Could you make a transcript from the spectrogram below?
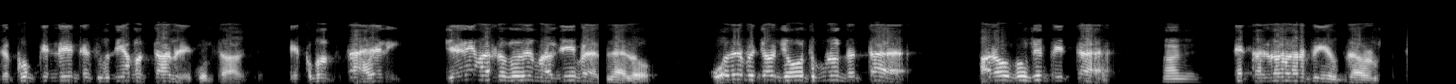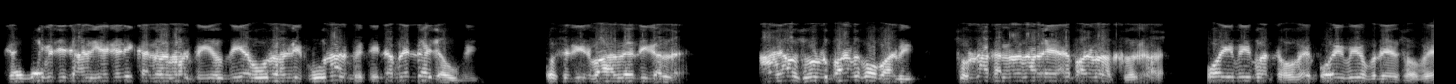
ਦੇਖੋ ਕਿੰਨੇ ਕਿਸਮ ਦੀਆਂ ਮੱਤਾਂ ਨੇ 'ਚ। ਇੱਕ ਮੱਤ ਹੈ ਨਹੀਂ। ਜਿਹੜੀ ਮੱਤ ਤੁਸੀਂ ਮਰਜ਼ੀ ਪੈ ਲੈ ਲਓ। ਉਹਦੇ ਵਿੱਚੋਂ ਜੋਤ ਨੂੰ ਦਿੱਤਾ ਹੈ ਔਰ ਉਹ ਤੁਸੀਂ ਪੀਤਾ ਹੈ। ਹਾਂਜੀ। ਇਹ ਕੰਨਾਂ ਨਾਲ ਪੀ ਹੁੰਦਾ ਹੁਣ ਖੇਡੇ ਵਿੱਚ ਜਾਣੀ ਹੈ ਜਿਹੜੀ ਕੰਨਾਂ ਨਾਲ ਪੀ ਹੁੰਦੀ ਹੈ ਉਹ ਨਾਲ ਉਹ ਨਾਲ ਪੀਤੀ ਤਾਂ ਮਿਲਦਾ ਜਾਊਗੀ। ਉਹ ਸਰੀਰ ਵਾਲੇ ਦੀ ਗੱਲ ਹੈ। ਆਇਆ ਸੁਣ ਪੜਨ ਕੋ ਬਾਣੀ। ਸੁਣਨਾ ਕੰਨਾਂ ਨਾਲ ਹੈ ਪੜਨਾ ਅੱਖਾਂ ਨਾਲ। ਕੋਈ ਵੀ ਮਤ ਹੋਵੇ ਕੋਈ ਵੀ ਉਪਦੇਸ਼ ਹੋਵੇ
